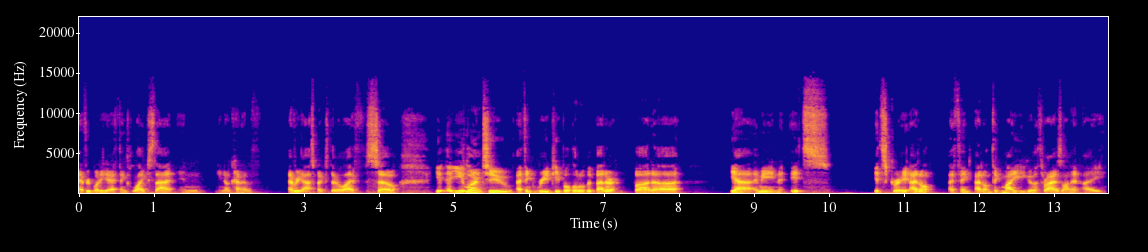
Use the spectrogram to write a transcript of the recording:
everybody, I think, likes that in, you know, kind of every aspect of their life. So you, you learn to, I think, read people a little bit better. But uh, yeah, I mean, it's it's great. I don't I think I don't think my ego thrives on it. I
